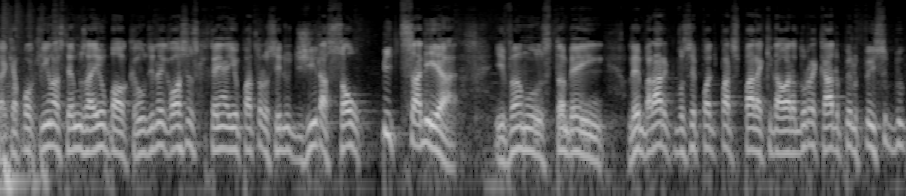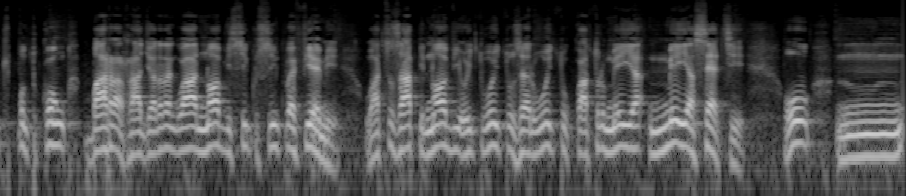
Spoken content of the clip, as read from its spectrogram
Daqui a pouquinho nós temos aí o balcão de negócios que tem aí o patrocínio de Girassol Pizzaria. E vamos também lembrar que você pode participar aqui da Hora do Recado pelo facebook.com barra Rádio Araranguá 955 FM. WhatsApp 988084667 ou hum,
